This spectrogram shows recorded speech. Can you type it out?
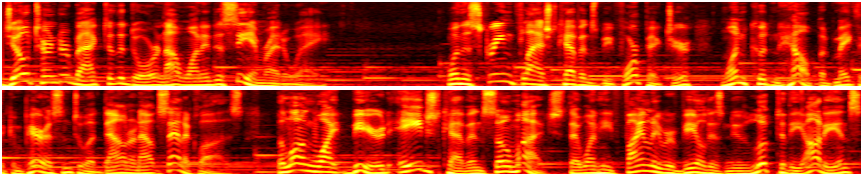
Jo turned her back to the door, not wanting to see him right away. When the screen flashed Kevin's before picture, one couldn't help but make the comparison to a down and out Santa Claus. The long white beard aged Kevin so much that when he finally revealed his new look to the audience,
